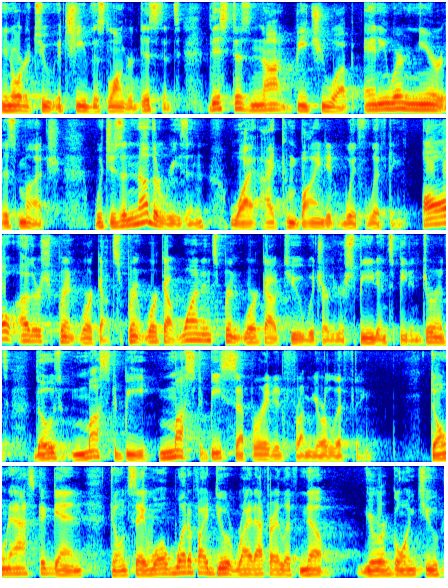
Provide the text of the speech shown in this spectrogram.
in order to achieve this longer distance. This does not beat you up anywhere near as much, which is another reason why I combined it with lifting. All other sprint workouts, sprint workout 1 and sprint workout 2, which are your speed and speed endurance, those must be must be separated from your lifting. Don't ask again. Don't say, "Well, what if I do it right after I lift?" No. You're going to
